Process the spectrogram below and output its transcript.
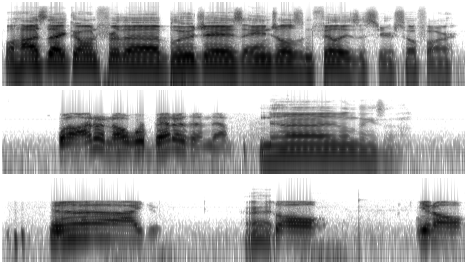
Well, how's that going for the Blue Jays, Angels, and Phillies this year so far? Well, I don't know. We're better than them. No, I don't think so. Yeah, I do. All right. So, you know,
